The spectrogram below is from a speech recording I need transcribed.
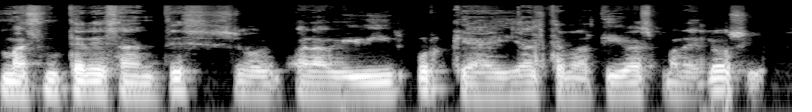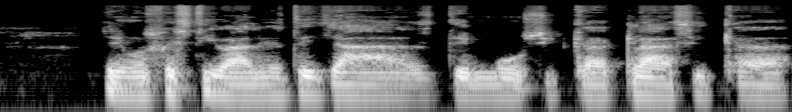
más interesantes para vivir porque hay alternativas para el ocio. Tenemos festivales de jazz, de música clásica,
